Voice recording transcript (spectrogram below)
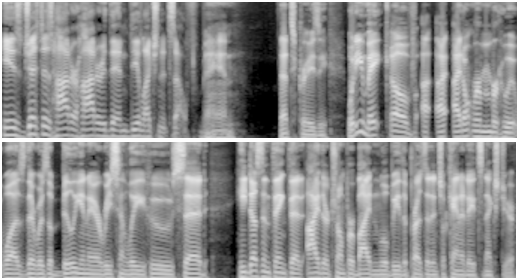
is just as hot or hotter than the election itself. Man, that's crazy. What do you make of? I- I, don't remember who it was. There was a billionaire recently who said he doesn't think that either Trump or Biden will be the presidential candidates next year.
